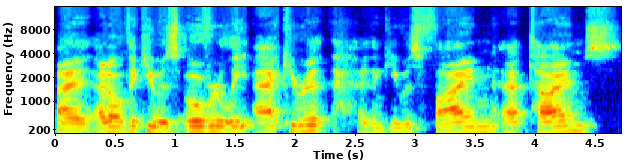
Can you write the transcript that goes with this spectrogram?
I, I don't think he was overly accurate. I think he was fine at times.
